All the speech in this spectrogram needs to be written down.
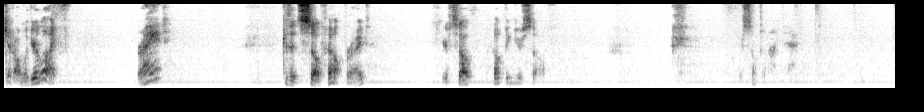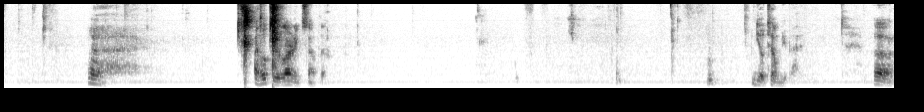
get on with your life. Right? Because it's self-help, right? You're self-helping yourself. Something like that. I hope you're learning something. You'll tell me about it. Uh,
